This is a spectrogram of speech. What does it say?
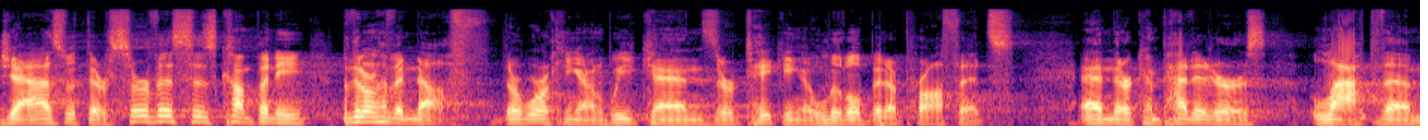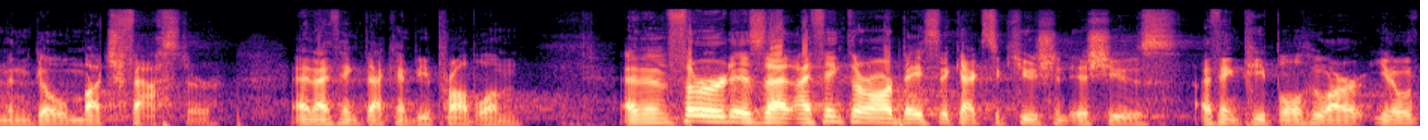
jazz with their services company, but they don't have enough. They're working on weekends, they're taking a little bit of profits, and their competitors lap them and go much faster. And I think that can be a problem. And then third is that I think there are basic execution issues. I think people who are, you know,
